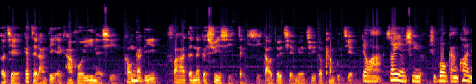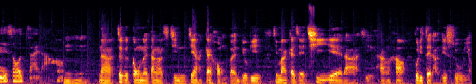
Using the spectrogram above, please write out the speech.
而且，个侪人伫下骹回应的是，可能家己。发的那个讯息整齐到最前面去都看不见，对啊，所以有时是无赶快的所在啦，哈。嗯嗯，那这个功能当然是真正盖红本，尤其起码盖些企业啦是很好，不哩这人去使用。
